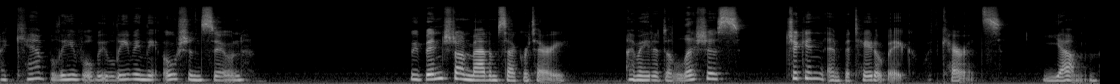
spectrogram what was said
I can't believe we'll be leaving the ocean soon. We binged on Madam Secretary. I made a delicious chicken and potato bake with carrots. Yum.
